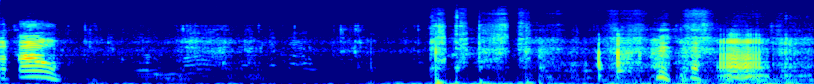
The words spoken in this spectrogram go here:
Pataw!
